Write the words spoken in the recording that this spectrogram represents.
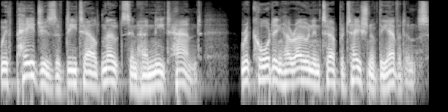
with pages of detailed notes in her neat hand recording her own interpretation of the evidence.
